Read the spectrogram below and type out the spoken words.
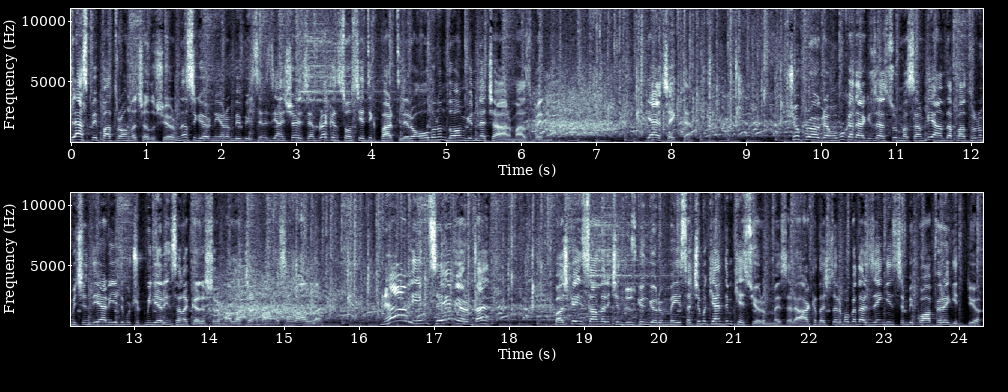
Klas bir patronla çalışıyorum. Nasıl görünüyorum bir bilseniz. Yani şöyle söyleyeyim. Bırakın sosyetik partileri oğlunun doğum gününe çağırmaz beni. Gerçekten. Şu programı bu kadar güzel sunmasam bir anda patronum için diğer 7,5 milyar insana karışırım. Allah canımı almasın valla. Ne yapayım sevmiyorum ben. Başka insanlar için düzgün görünmeyi, saçımı kendim kesiyorum mesela. Arkadaşlarım o kadar zenginsin bir kuaföre git diyor.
